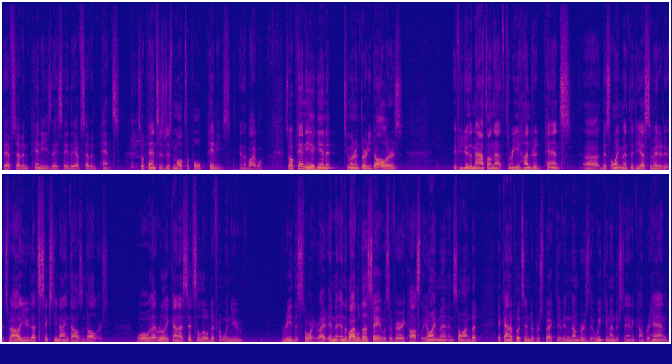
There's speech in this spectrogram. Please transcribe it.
they have seven pennies, they say they have seven pence. So pence is just multiple pennies in the Bible. So a penny, again, at $230, if you do the math on that 300 pence, uh, this ointment that he estimated its value, that's $69,000. Whoa, that really kind of sits a little different when you read the story, right? And, and the Bible does say it was a very costly ointment and so on, but it kind of puts into perspective in numbers that we can understand and comprehend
